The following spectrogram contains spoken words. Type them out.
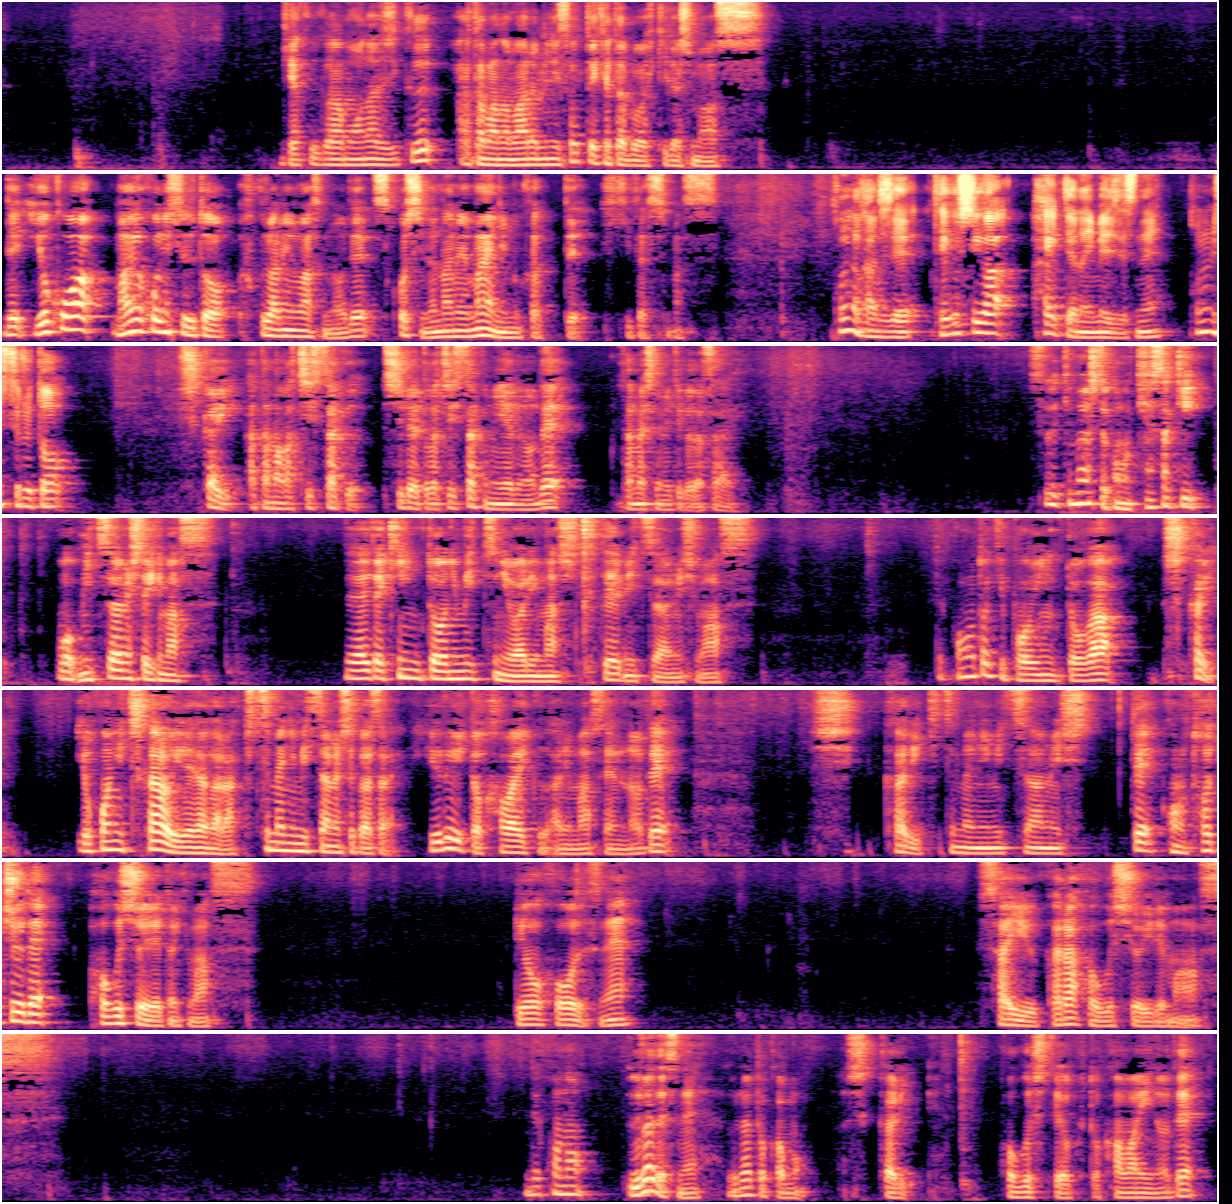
逆側も同じく頭の丸みに沿って毛束を引き出します。で、横は真横にすると膨らみますので、少し斜め前に向かって引き出します。こういうような感じで手串が入ったようなイメージですね。このようにすると、しっかり頭が小さく、シルエットが小さく見えるので、試してみてください。続きまして、この毛先。を三つ編みしていきます。で、大体均等に3つに割りまして、三つ編みします。でこの時ポイントが、しっかり横に力を入れながらきつめに三つ編みしてください。緩いと可愛くありませんので、しっかりきつめに三つ編みして、この途中でほぐしを入れておきます。両方ですね。左右からほぐしを入れます。で、この裏ですね。裏とかもしっかりほぐしておくと可愛いので、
